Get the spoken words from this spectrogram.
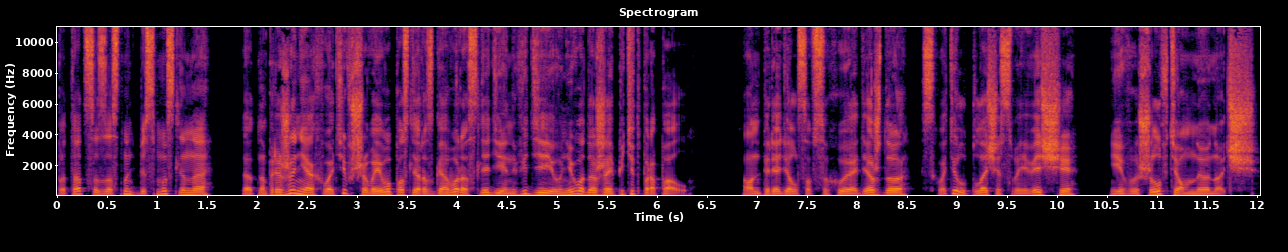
Пытаться заснуть бессмысленно. От напряжения, охватившего его после разговора с леди Энвидией, у него даже аппетит пропал. Он переоделся в сухую одежду, схватил плащ и свои вещи и вышел в темную ночь.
